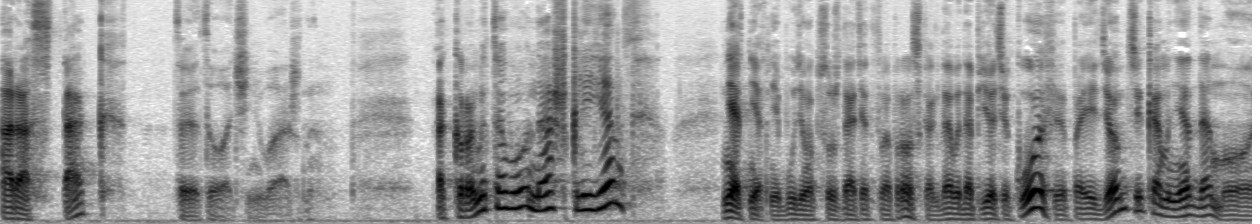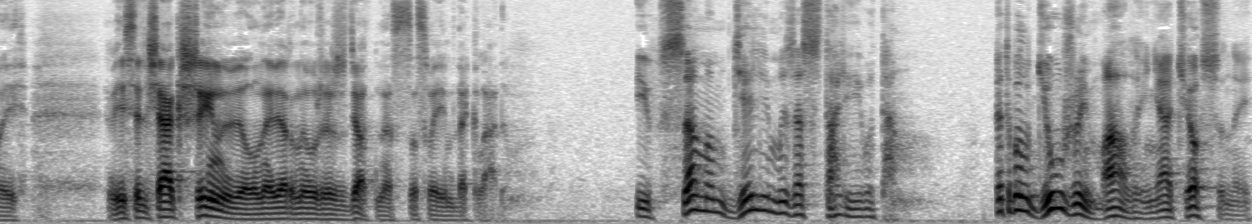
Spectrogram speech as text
А раз так, то это очень важно. А кроме того, наш клиент... Нет, нет, не будем обсуждать этот вопрос. Когда вы допьете кофе, пойдемте ко мне домой. Весельчак Шинвилл, наверное, уже ждет нас со своим докладом. И в самом деле мы застали его там. Это был дюжий, малый, неотесанный.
